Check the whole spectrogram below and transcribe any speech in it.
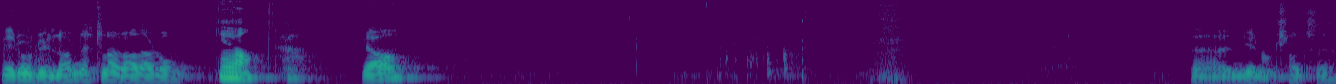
Vi rodde i land et eller annet der nå. Ja. ja. Det er en gyllen sjanse.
